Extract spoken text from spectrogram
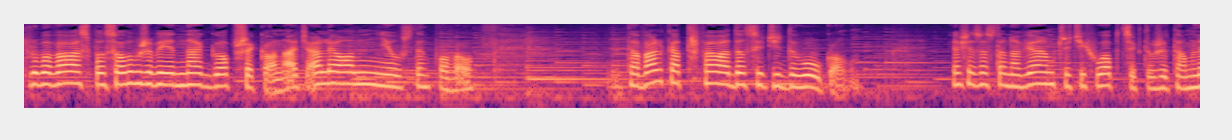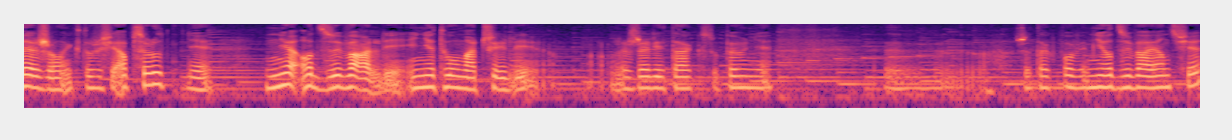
próbowała sposobów, żeby jednak go przekonać, ale on nie ustępował. Ta walka trwała dosyć długo. Ja się zastanawiałam, czy ci chłopcy, którzy tam leżą i którzy się absolutnie nie odzywali i nie tłumaczyli, leżeli tak zupełnie, yy, że tak powiem, nie odzywając się,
